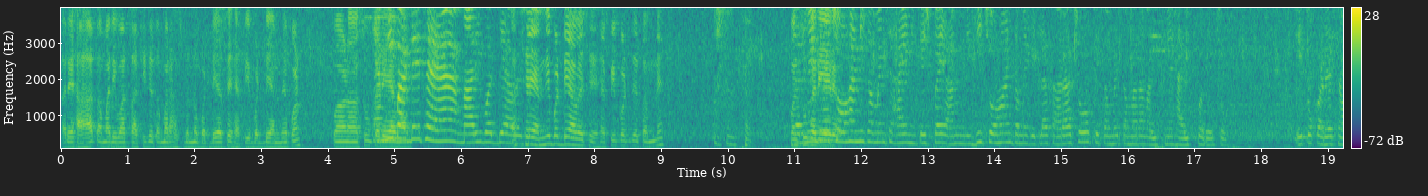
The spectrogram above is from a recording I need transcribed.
અરે હા હા તમારી વાત સાચી છે. તમારા હસબન્ડનો બર્થડે હશે. હેપી બર્થડે એમને પણ. પણ શું કરીએ એમની બર્થડે છે મારી બર્થડે આવે છે. એમની બર્થડે આવે છે. હેપી બર્થડે તમને. પણ શું કરીએ? ચૌહાણની કમેન્ટ છે હાય નિકેશભાઈ આમ નિધિ ચૌહાણ તમે કેટલા સારા છો કે તમે તમારા વાઈફને હેલ્પ કરો છો? એ તો કરે છે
